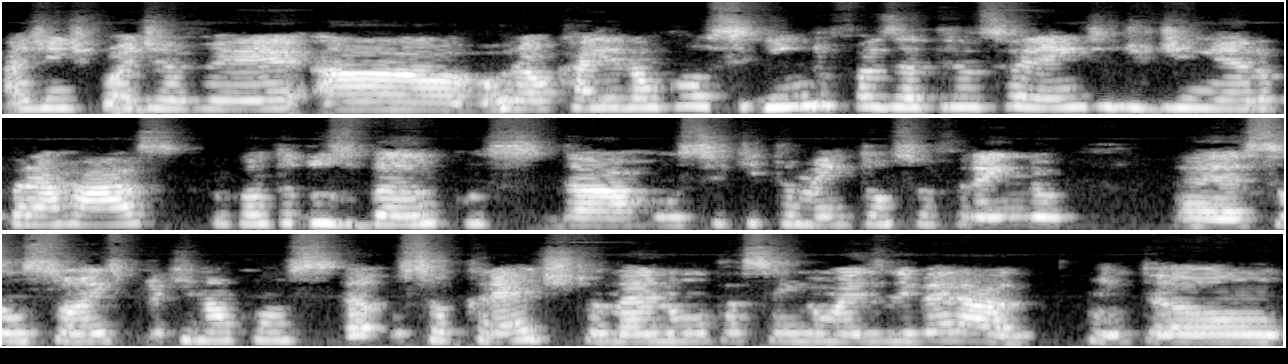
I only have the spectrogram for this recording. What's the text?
a gente pode ver a Uralkali não conseguindo fazer a transferência de dinheiro para a Haas por conta dos bancos da Rússia que também estão sofrendo é, sanções para que não é, o seu crédito né, não está sendo mais liberado. Então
